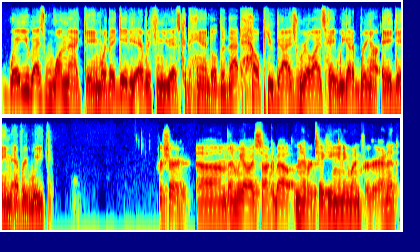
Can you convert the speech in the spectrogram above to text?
way you guys won that game, where they gave you everything you guys could handle, did that help you guys realize, hey, we got to bring our A game every week? For sure. Um, and we always talk about never taking any win for granted,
